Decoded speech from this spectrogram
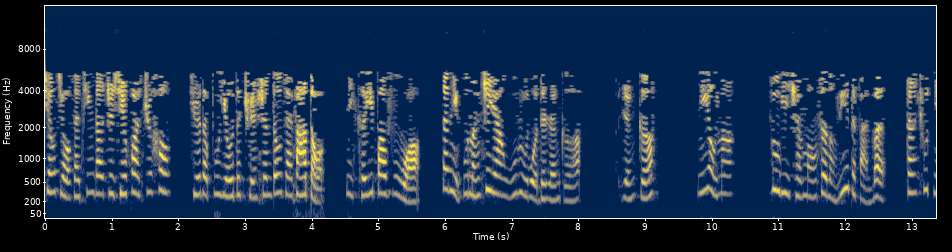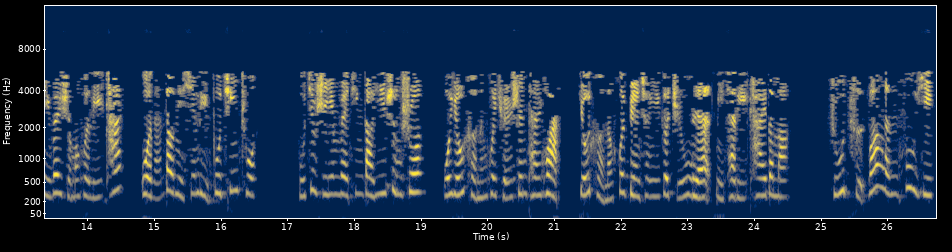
萧九在听到这些话之后。觉得不由得全身都在发抖。你可以报复我，但你不能这样侮辱我的人格。人格？你有吗？陆亦辰眸色冷厉的反问。当初你为什么会离开我？难道你心里不清楚？不就是因为听到医生说我有可能会全身瘫痪，有可能会变成一个植物人，你才离开的吗？如此忘恩负义、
